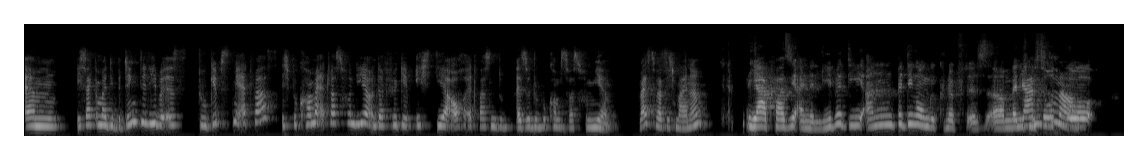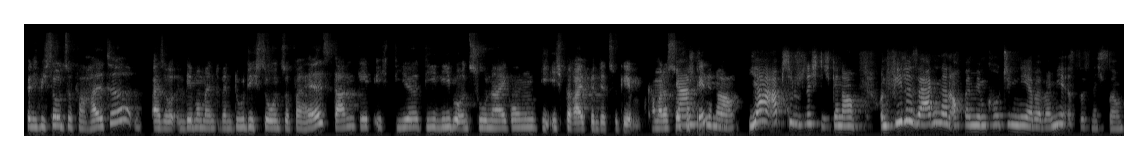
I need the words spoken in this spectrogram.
Ähm, ich sage immer, die bedingte Liebe ist, du gibst mir etwas, ich bekomme etwas von dir und dafür gebe ich dir auch etwas und du, also du bekommst was von mir. Weißt du, was ich meine? Ja, quasi eine Liebe, die an Bedingungen geknüpft ist. Ähm, wenn Ganz ich mich so, genau. so, wenn ich mich so und so verhalte, also in dem Moment, wenn du dich so und so verhältst, dann gebe ich dir die Liebe und Zuneigung, die ich bereit bin, dir zu geben. Kann man das so Ganz verstehen? Genau. Ja, absolut richtig, genau. Und viele sagen dann auch bei mir im Coaching, nee, aber bei mir ist das nicht so.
